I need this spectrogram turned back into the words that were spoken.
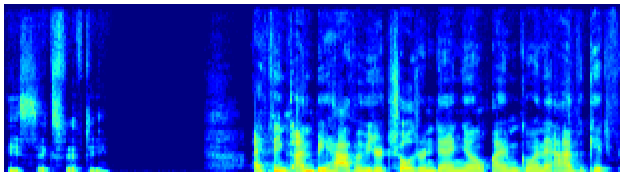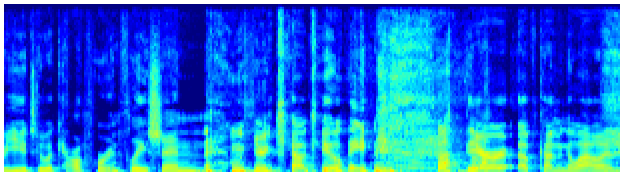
He's 650. I think on behalf of your children, Daniel, I'm going to advocate for you to account for inflation when you're calculating their upcoming allowance.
